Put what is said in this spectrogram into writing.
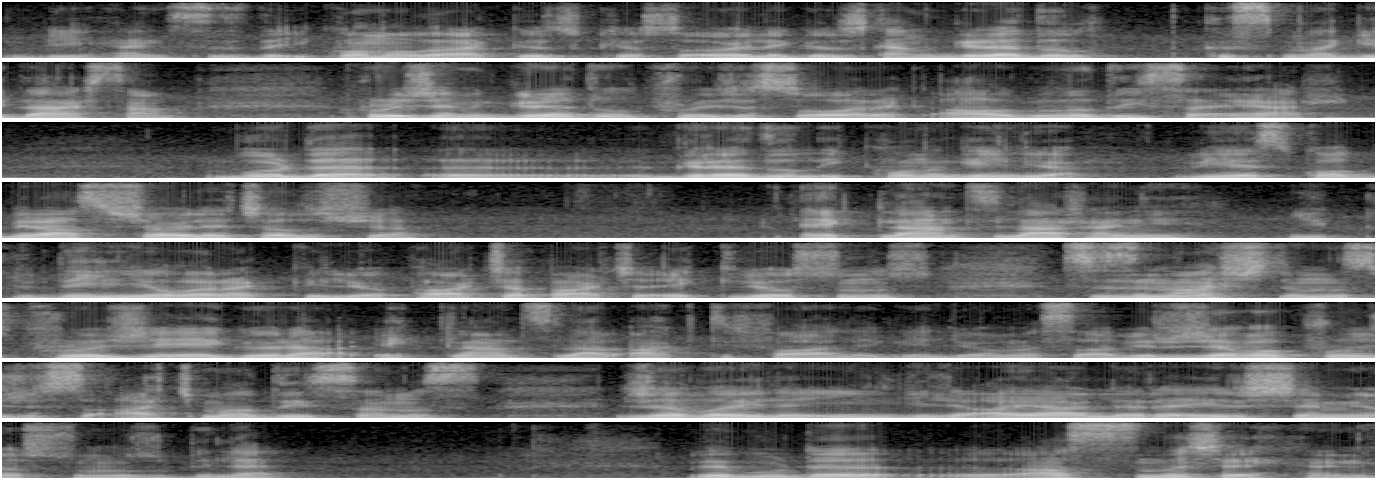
bir hani sizde ikon olarak gözüküyorsa öyle gözüken Gradle kısmına gidersem projemi Gradle projesi olarak algıladıysa eğer burada e, Gradle ikonu geliyor. VS Code biraz şöyle çalışıyor. Eklentiler hani yüklü değil olarak geliyor. Parça parça ekliyorsunuz. Sizin açtığınız projeye göre eklentiler aktif hale geliyor. Mesela bir Java projesi açmadıysanız Java ile ilgili ayarlara erişemiyorsunuz bile. Ve burada e, aslında şey hani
